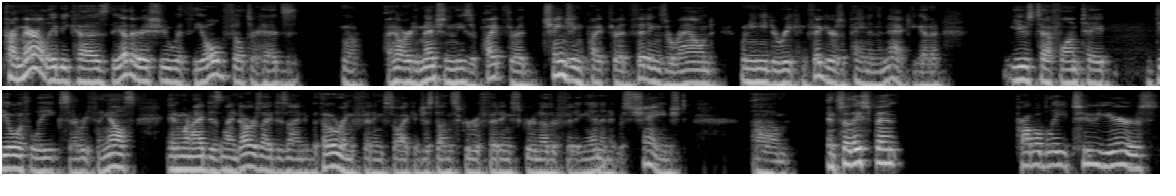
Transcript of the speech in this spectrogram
primarily because the other issue with the old filter heads, well, I already mentioned these are pipe thread. Changing pipe thread fittings around when you need to reconfigure is a pain in the neck. You got to use Teflon tape, deal with leaks, everything else. And when I designed ours, I designed it with O-ring fitting, so I could just unscrew a fitting, screw another fitting in, and it was changed. Um, and so they spent probably two years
